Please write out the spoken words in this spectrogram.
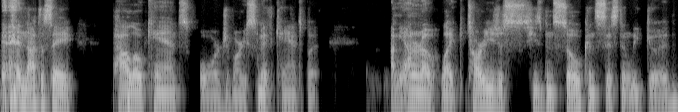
And not to say Paolo can't or Jabari Smith can't, but I mean, I don't know. Like Tari just he's been so consistently good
